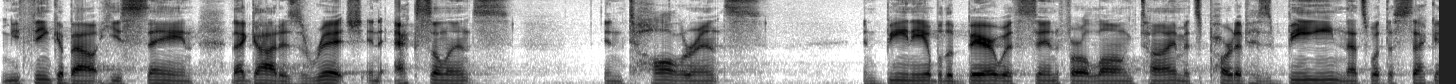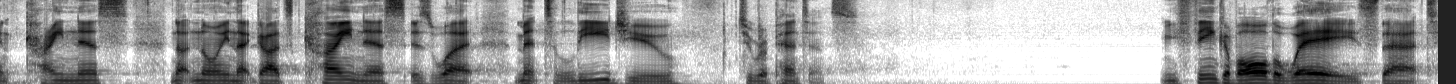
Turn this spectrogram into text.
And you think about, he's saying that God is rich in excellence, in tolerance, and being able to bear with sin for a long time. It's part of his being. That's what the second kindness, not knowing that God's kindness is what? Meant to lead you to repentance. You think of all the ways that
